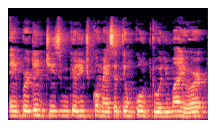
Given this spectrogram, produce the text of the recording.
é importantíssimo que a gente comece a ter um controle maior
